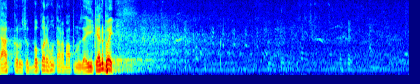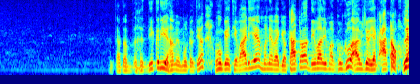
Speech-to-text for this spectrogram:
યાદ કરું છું. બપોરે હું તારા બાપનું જાય. એ કે ને ભાઈ? તા દીકરીઓ સામે મોકલતી હું ગઈ થી વાડીએ, મને વાગ્યો કાંટો. દિવાળીમાં ઘુઘુ, આવજો એક આટો. લે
